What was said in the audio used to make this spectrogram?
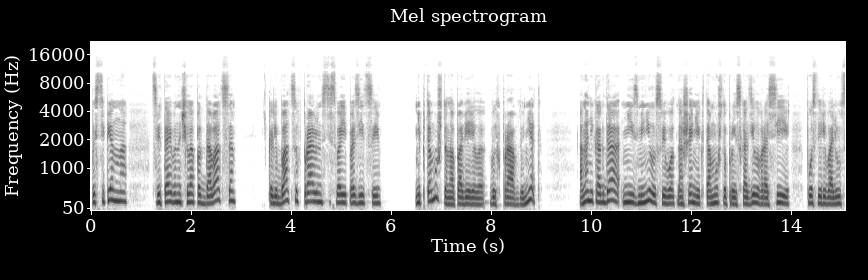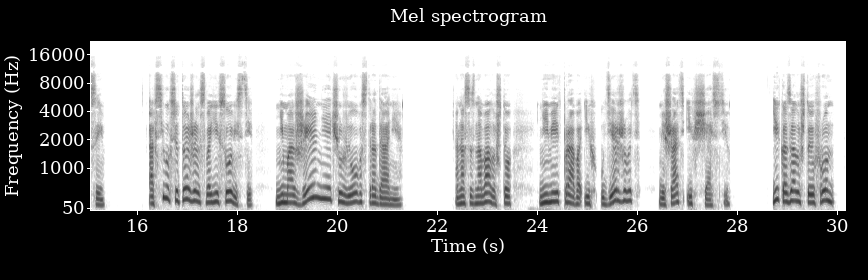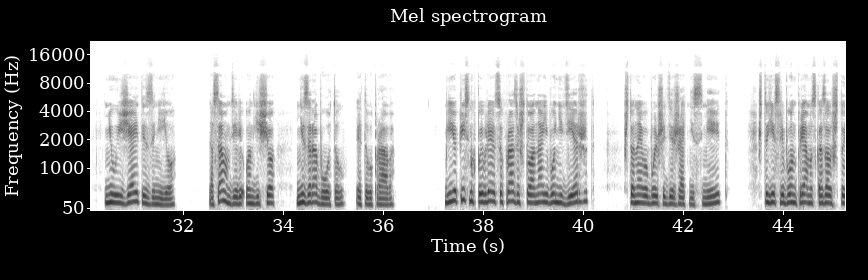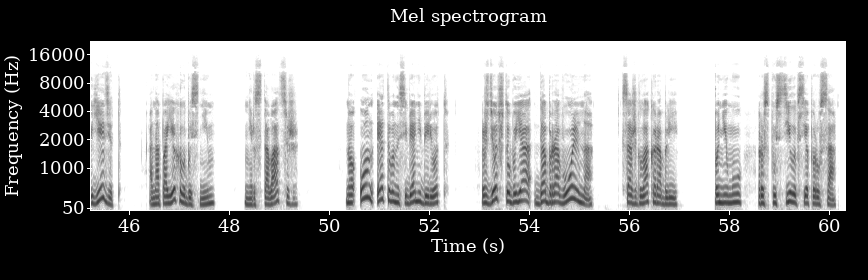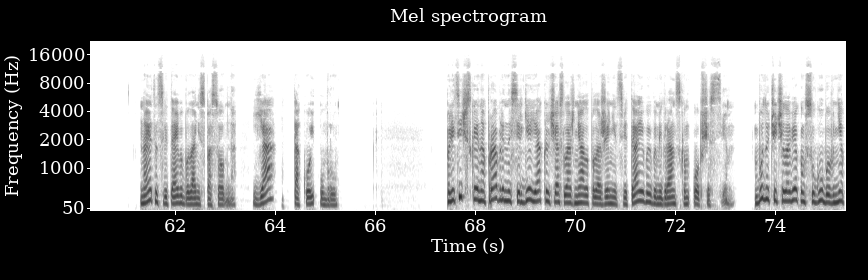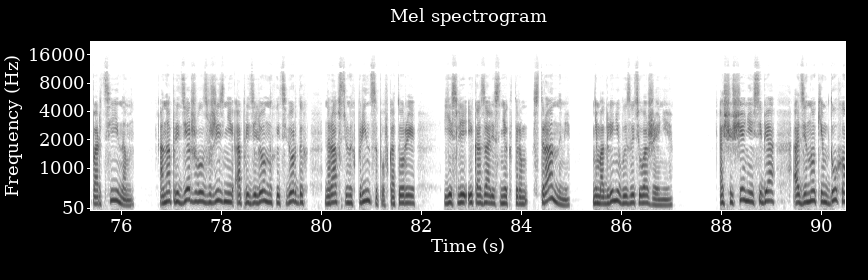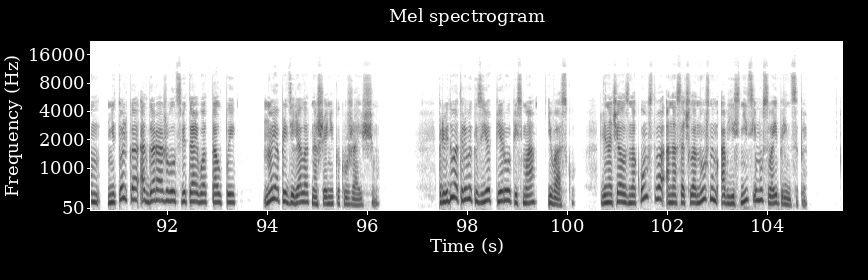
Постепенно Цветаева начала поддаваться, колебаться в правильности своей позиции. Не потому, что она поверила в их правду, нет. Она никогда не изменила своего отношения к тому, что происходило в России после революции, а в силу все той же своей совести, неможение чужого страдания. Она осознавала, что не имеет права их удерживать, мешать их счастью. Ей казалось, что Эфрон не уезжает из-за нее. На самом деле он еще не заработал этого права. В ее письмах появляются фразы, что она его не держит, что она его больше держать не смеет, что если бы он прямо сказал, что едет, она поехала бы с ним, не расставаться же. Но он этого на себя не берет, ждет, чтобы я добровольно сожгла корабли, по нему распустила все паруса. На это Цветаева была не способна. Я такой умру. Политическая направленность Сергея Яковлевича осложняла положение Цветаевой в эмигрантском обществе. Будучи человеком сугубо внепартийным, она придерживалась в жизни определенных и твердых нравственных принципов, которые, если и казались некоторым странными, не могли не вызвать уважения. Ощущение себя одиноким духом не только отгораживало Цветаеву от толпы, но и определяло отношение к окружающему. Приведу отрывок из ее первого письма Иваску. Для начала знакомства она сочла нужным объяснить ему свои принципы.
